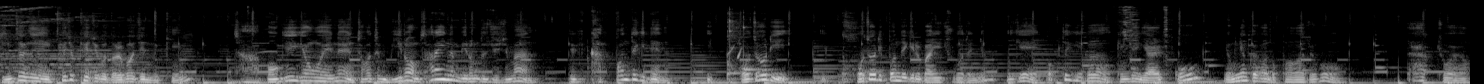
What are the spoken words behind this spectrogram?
굉장히 쾌적해지고 넓어진 느낌. 자 먹이의 경우에는 저 같은 mealworm 살아있는 mealworm도 주지만 여기 갓 번데기 된 이 거저리 이 거저리 번데기를 많이 주거든요. 이게 껍데기가 굉장히 얇고 영양가가 높아가지고 딱 좋아요.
